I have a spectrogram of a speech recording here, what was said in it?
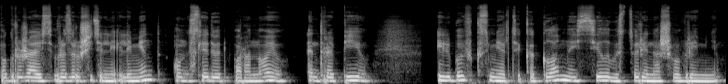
Погружаясь в разрушительный элемент, он исследует паранойю, энтропию и любовь к смерти как главные силы в истории нашего времени.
